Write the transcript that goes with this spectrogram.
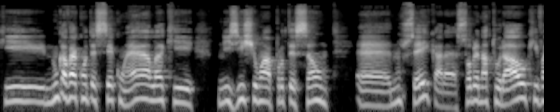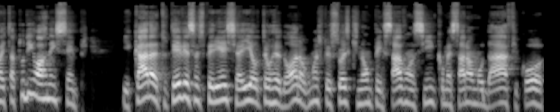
que nunca vai acontecer com ela, que existe uma proteção, é, não sei, cara, sobrenatural, que vai estar tá tudo em ordem sempre. E, cara, tu teve essa experiência aí ao teu redor, algumas pessoas que não pensavam assim, começaram a mudar, ficou.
